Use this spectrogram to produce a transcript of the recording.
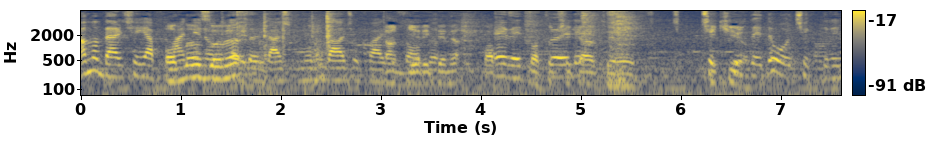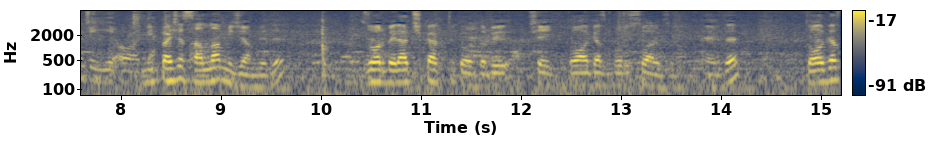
Ama ben şey yaptım. Ondan Annen sonra- sonra... söyledi aşkım. Onun daha çok faydası Tam oldu. gereklerini bat, Evet, batıp böyle çıkartıyor. Evet. çekiyor. Çektir dedi. O çektirince iyi oldu. İlk başta sallanmayacağım dedi. Zor bela çıkarttık orada bir şey doğalgaz borusu var bizim evde. Doğalgaz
